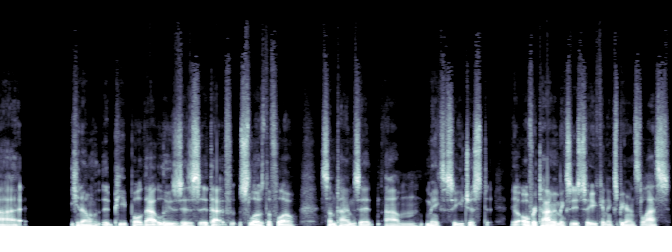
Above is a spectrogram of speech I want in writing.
uh, you know, people that loses, that slows the flow. Sometimes it um, makes so you just, over time, it makes it so you can experience less.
